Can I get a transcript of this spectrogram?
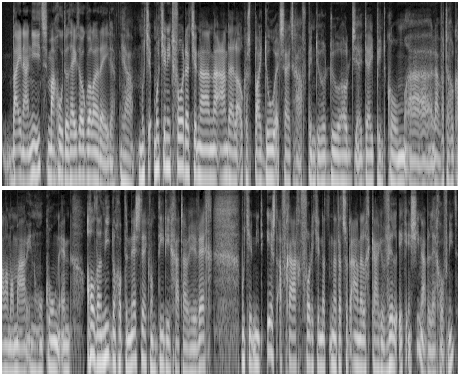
bijna niets. Maar goed, dat heeft ook wel een reden. Ja, moet je, moet je niet voordat je naar, naar aandelen ook als Baidu, et cetera, of Pinduoduo, JD.com, uh, nou, wat er ook allemaal maar in Hongkong en al dan niet nog op de Nasdaq, want Didi gaat daar weer weg. Moet je niet eerst afvragen voordat je naar, naar dat soort aandelen gaat kijken, wil ik in China beleggen of niet?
